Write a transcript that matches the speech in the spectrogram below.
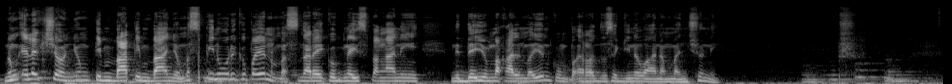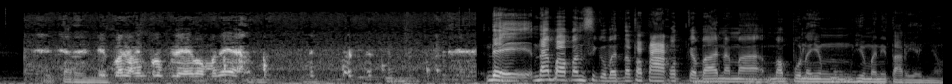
Nung election, yung timba-timba nyo, mas pinuri ko pa yun. Mas na-recognize pa nga ni, ni Deo Macalma yun kumpara doon sa ginawa ng mansyon eh. Eh, malaking problema mo na yan. Hindi, napapansin ko ba, natatakot ka ba na ma- mapuna yung humanitarian nyo?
